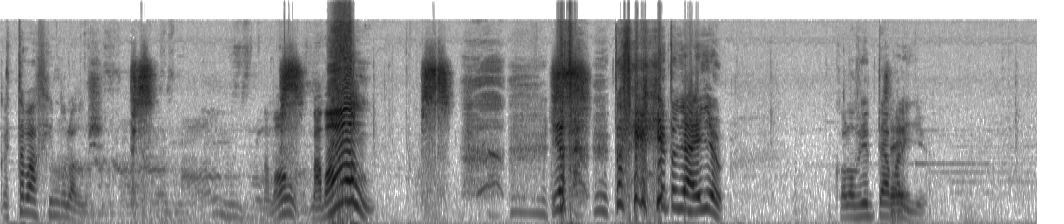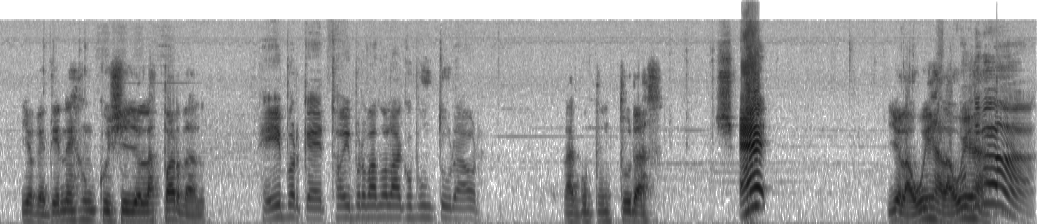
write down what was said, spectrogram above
¿Qué estaba haciendo la ducha? ¡Mamón! ¡Mamón! Psst. ¡Ya está, está quieto ya ellos! Con los dientes Sí. amarillos. Yo, que tienes un cuchillo en la espalda. ¿no? Sí, porque estoy probando la acupuntura ahora. Las acupunturas. ¿Eh? Yo, la ouija, la ¿Dónde ouija.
